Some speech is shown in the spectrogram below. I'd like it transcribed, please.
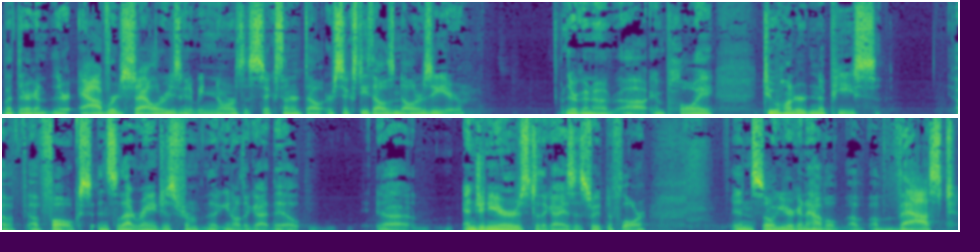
but they're going their average salary is going to be north of six hundred or sixty thousand dollars a year. They're going to uh, employ two hundred and a piece of, of folks, and so that ranges from the you know the guy the uh, engineers to the guys that sweep the floor, and so you're going to have a, a, a vast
